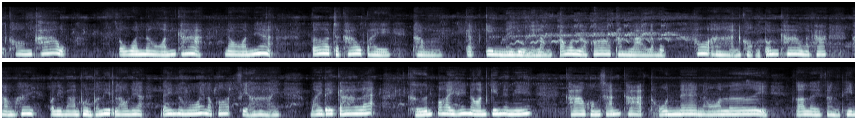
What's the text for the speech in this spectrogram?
ชของข้าว ตัวหนอนค่ะหนอนเนี่ยก็จะเข้าไปทำ กัดกินในอยู่ในลำต้นแล้วก็ทำลายระบบท่ออาหารของต้นข้าวนะคะทำให้ปริมาณผลผลิตเราเนี่ยได้น้อยแล้วก็เสียหาย ไม่ได้การและขืนปล่อยให้นอนกินอย่างนี้ ข้าวของฉันขาดทุนแน่นอนเลย ก็เลยสั่งทีม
